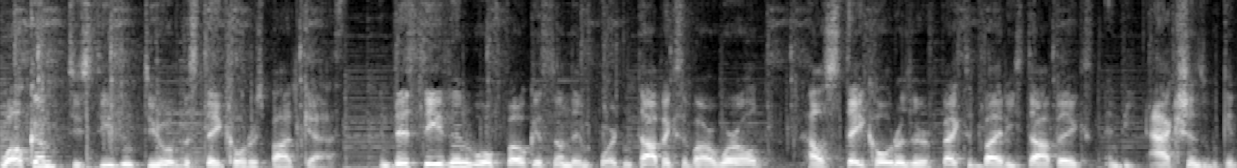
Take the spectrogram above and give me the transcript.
Welcome to season two of the Stakeholders Podcast. In this season, we'll focus on the important topics of our world, how stakeholders are affected by these topics, and the actions we can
